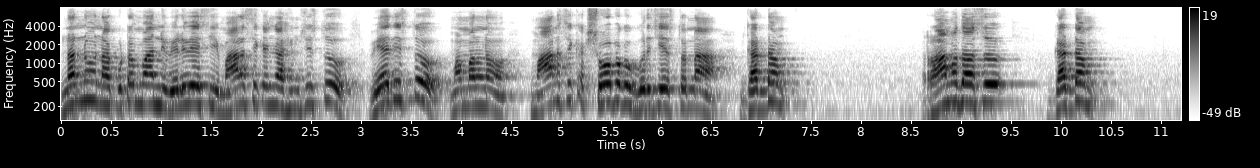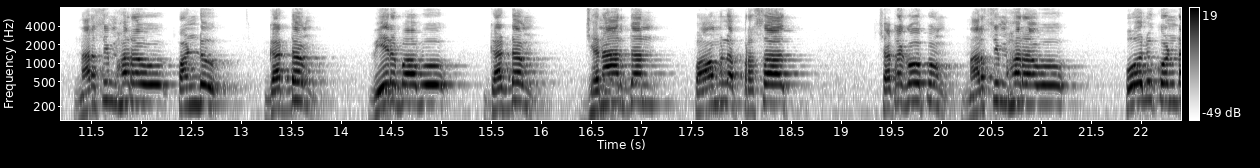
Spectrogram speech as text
నన్ను నా కుటుంబాన్ని వెలివేసి మానసికంగా హింసిస్తూ వేధిస్తూ మమ్మల్ని మానసిక క్షోభకు గురి చేస్తున్న గడ్డం రామదాసు గడ్డం నరసింహారావు పండు గడ్డం వీరబాబు గడ్డం జనార్దన్ పాముల ప్రసాద్ చటగోపం నరసింహారావు పోలుకొండ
